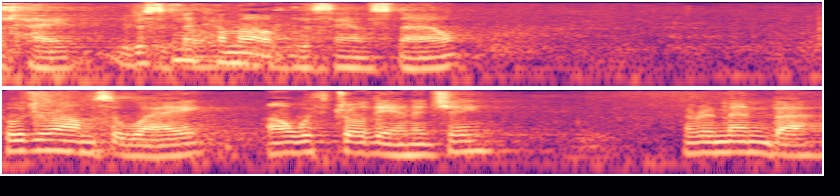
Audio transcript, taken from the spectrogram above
Okay. We're just going to come out of the seance now. Pull your arms away. I'll withdraw the energy. And remember,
